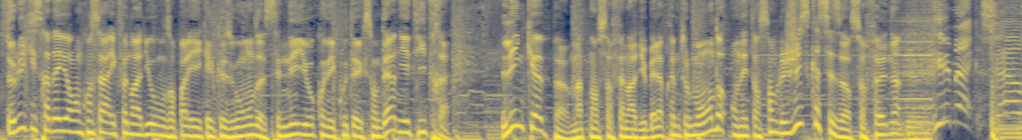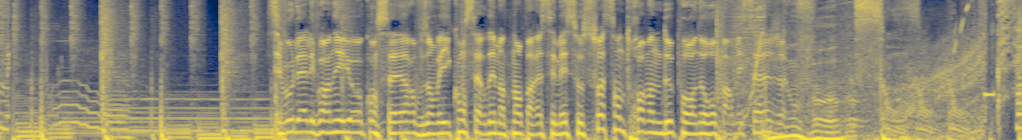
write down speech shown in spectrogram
celui qui sera d'ailleurs en concert avec Fun Radio, on vous en parlait il y a quelques secondes, c'est Neo qu'on écoute avec son dernier titre. Link Up, maintenant sur Fun Radio. Belle après-midi tout le monde. On est ensemble jusqu'à 16h sur Fun. Si vous voulez aller voir Neo en concert, vous envoyez concert dès maintenant par SMS au 6322 pour 1 euro par message. Nouveau son. Fun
